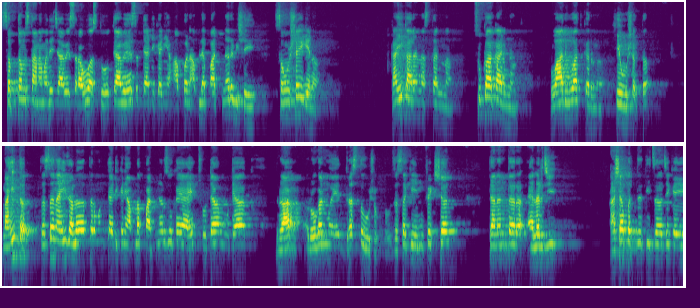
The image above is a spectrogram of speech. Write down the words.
सप्तम स्थानामध्ये ज्यावेळेस राहू असतो त्यावेळेस त्या ठिकाणी आपण आपल्या पार्टनर विषयी संशय घेणं काही कारण नसताना चुका काढणं वादविवाद करणं हे होऊ शकतं. नाहीतर तसं नाही झालं तर मग त्या ठिकाणी आपला पार्टनर जो काही आहे छोट्या मोठ्या रोगांमुळे ग्रस्त होऊ शकतो. जसं की इन्फेक्शन त्यानंतर ॲलर्जी अशा पद्धतीचं जे काही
